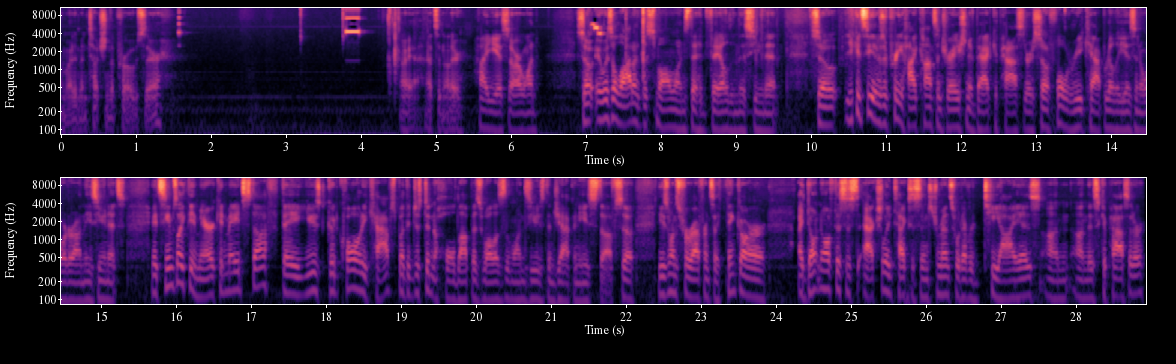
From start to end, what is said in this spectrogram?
I might have been touching the probes there. Oh yeah, that's another high ESR one. So it was a lot of the small ones that had failed in this unit. So you can see there's a pretty high concentration of bad capacitors. So a full recap really is in order on these units. It seems like the American made stuff, they used good quality caps, but they just didn't hold up as well as the ones used in Japanese stuff. So these ones for reference, I think are, I don't know if this is actually Texas Instruments, whatever TI is on, on this capacitor.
